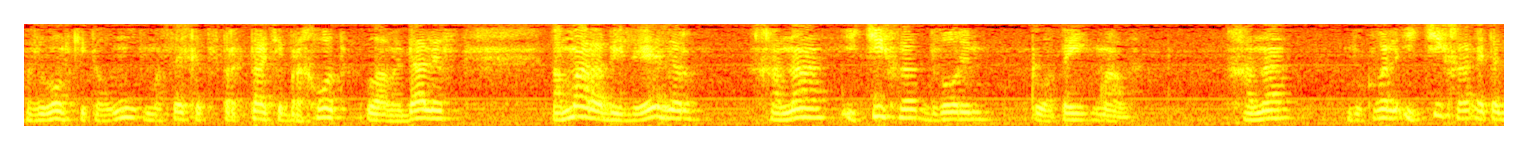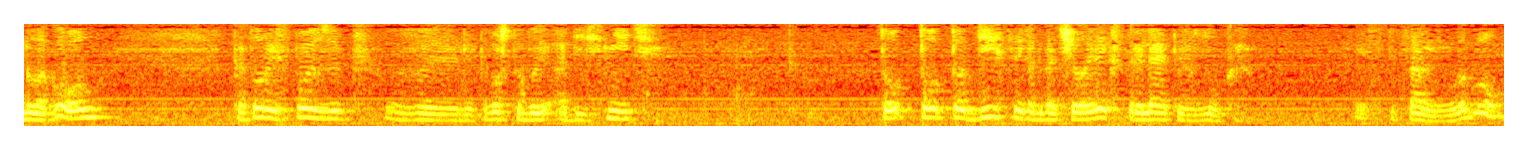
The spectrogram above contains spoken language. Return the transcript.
Вавилонский Талмуд, Масехет в трактате Брахот, Ламе Далев, Амара Билезер, Хана и Тихо дворим клапей мало. Хана, буквально и тихо, это глагол, который используют для того, чтобы объяснить то, то, то действие, когда человек стреляет из лука. Есть специальный глагол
